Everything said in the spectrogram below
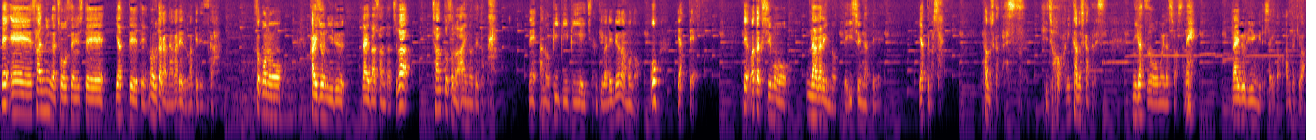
で、えー3人が挑戦してやってて、まあ、歌が流れるわけですが、そこの会場にいるライバーさんたちは、ちゃんとその愛の手とか、ね、あの PPPH なんて言われるようなものをやって、で、私も流れに乗って一緒になってやってました。楽しかったです。非常に楽しかったです。2月を思い出しましたね。ライブビューイングでしたけど、あの時は。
